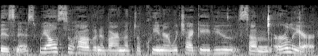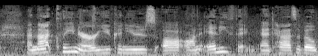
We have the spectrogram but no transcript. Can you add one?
business. We also have an environmental cleaner, which I gave you some earlier. And that cleaner you can use uh, on anything. And it has about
